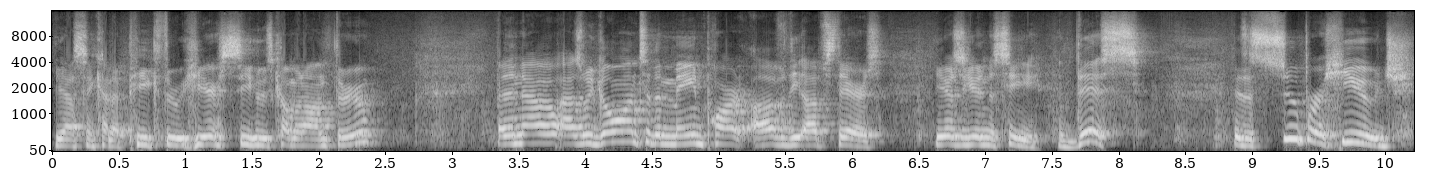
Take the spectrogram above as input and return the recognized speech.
you guys can kind of peek through here, see who's coming on through. And then now as we go on to the main part of the upstairs, you guys are going to see this is a super huge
